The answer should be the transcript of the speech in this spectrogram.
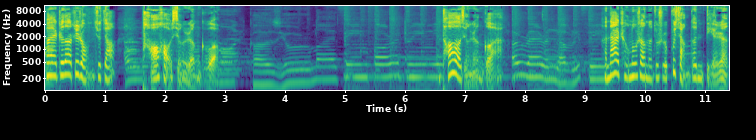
我也知道这种就叫讨好型人格。讨好型人格啊，很大程度上呢，就是不想跟别人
